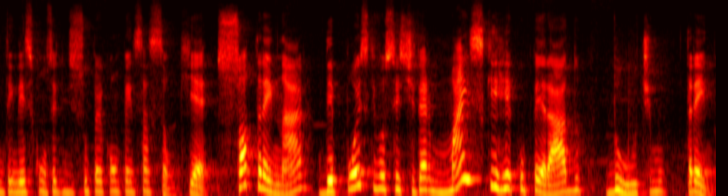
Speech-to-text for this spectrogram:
entender esse conceito de supercompensação, que é só treinar depois que você estiver mais que recuperado do último treino.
